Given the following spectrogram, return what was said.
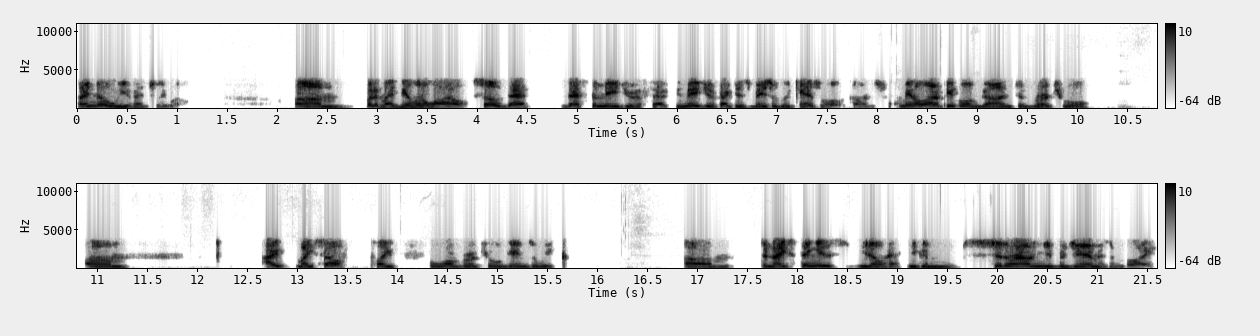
I know we eventually will. Um, but it might be a little while. So that that's the major effect. The major effect is basically cancel all the cons. I mean, a lot of people have gone to virtual. Um, I myself play four virtual games a week. Um, the nice thing is you don't have, you can sit around in your pajamas and play.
